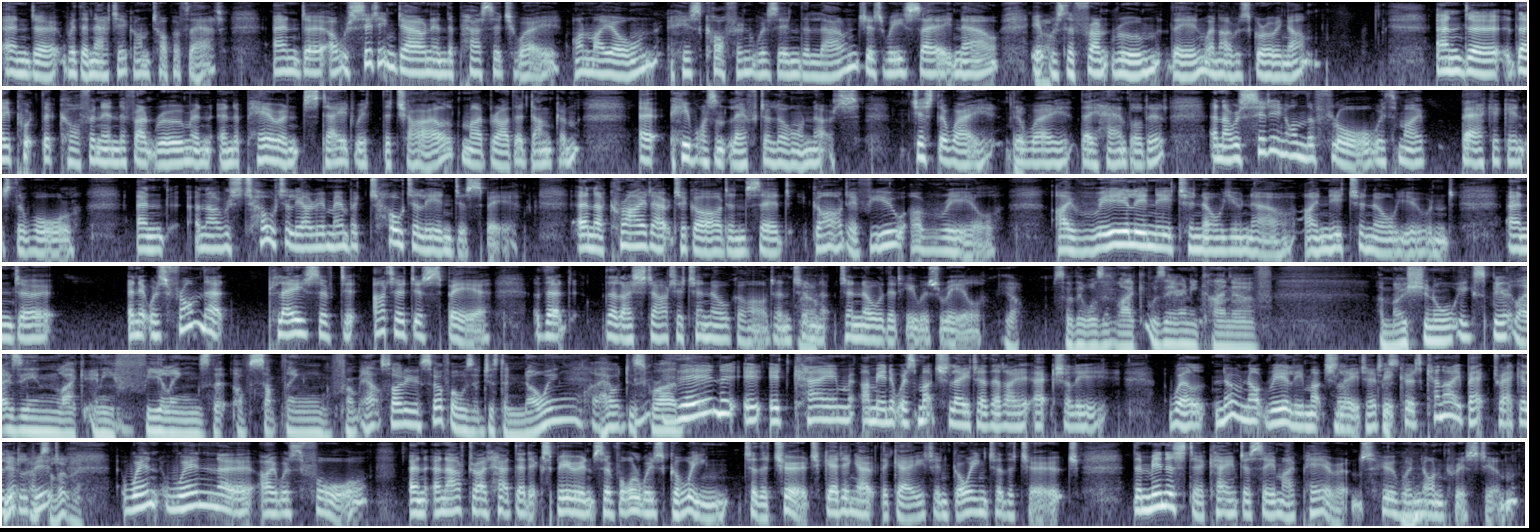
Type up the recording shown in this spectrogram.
and uh, with an attic on top of that. And uh, I was sitting down in the passageway on my own. His coffin was in the lounge, as we say now. It was the front room then when I was growing up. And uh, they put the coffin in the front room, and, and a parent stayed with the child, my brother Duncan. Uh, he wasn't left alone. That's just the way the Yep. way they handled it. And I was sitting on the floor with my back against the wall, and and I was totally. I remember totally in despair, and I cried out to God and said, God, if you are real, I really need to know you now. I need to know you, and and uh, and it was from that place of utter despair that that I started to know God and to Wow. kn- to know that He was real. Yeah. So there wasn't like, was there any kind of emotional experience, like as in like any feelings that of something from outside of yourself, or was it just a knowing? How it described? Then it, it came, I mean, it was much later that I actually, well, no, not really much later, just- because can I backtrack a yeah, little bit? absolutely. When, when uh, I was four, and, and after I'd had that experience of always going to the church, getting out the gate and going to the church, the minister came to see my parents, who were non Christian,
